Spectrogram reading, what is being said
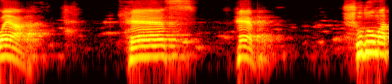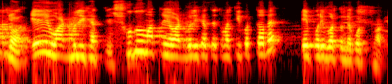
ওয়ার হ্যাজ হ্যাভ শুধুমাত্র এই ওয়ার্ডগুলির ক্ষেত্রে, শুধুমাত্র এই ওয়ার্ডগুলির ক্ষেত্রে তোমার কি করতে হবে? এই পরিবর্তনটা করতে হবে।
